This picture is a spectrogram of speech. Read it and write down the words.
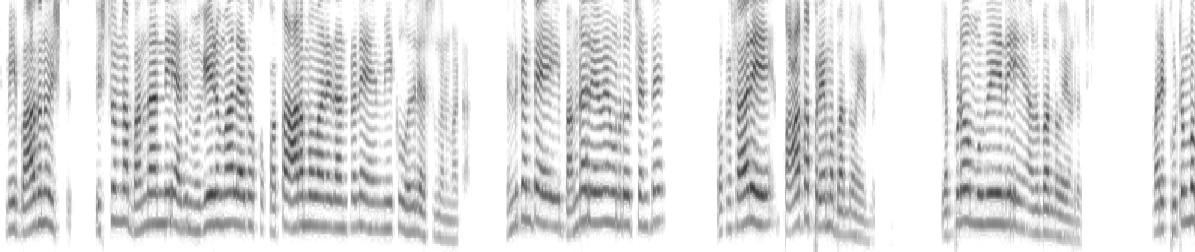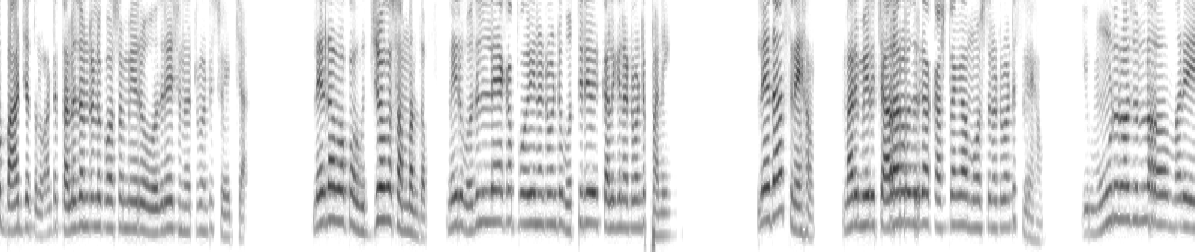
మీ బాధను ఇష్ట ఇస్తున్న బంధాన్ని అది ముగియడమా లేదా ఒక కొత్త ఆరంభం అనే దాంట్లోనే మీకు వదిలేస్తుంది అనమాట ఎందుకంటే ఈ బంధాలు ఏమేమి ఉండవచ్చు అంటే ఒకసారి పాత ప్రేమ బంధం అయి ఉండొచ్చు. ఎప్పుడో ముగియని అనుబంధం అయి ఉండొచ్చు. మరి కుటుంబ బాధ్యతలు అంటే తల్లిదండ్రుల కోసం మీరు వదిలేసినటువంటి స్వేచ్ఛ లేదా ఒక ఉద్యోగ సంబంధం మీరు వదిలేకపోయినటువంటి ఒత్తిడి కలిగినటువంటి పని లేదా స్నేహం. మరి మీరు చాలా రోజులుగా కష్టంగా మోస్తున్నటువంటి స్నేహం. ఈ మూడు రోజుల్లో మరి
